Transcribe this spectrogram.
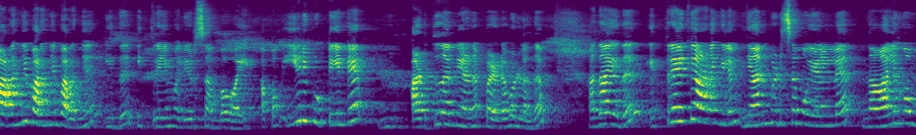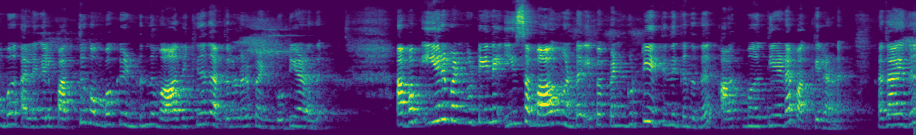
പറഞ്ഞ് പറഞ്ഞ് പറഞ്ഞ് ഇത് ഇത്രയും വലിയൊരു സംഭവമായി. അപ്പം ഈ ഒരു കുട്ടീന്റെ അടുത്ത് തന്നെയാണ് പിഴവുള്ളത്. അതായത് എത്രയൊക്കെ ആണെങ്കിലും ഞാൻ പിടിച്ച മുയലിന് നാല് കൊമ്പ് അല്ലെങ്കിൽ പത്ത് കൊമ്പൊക്കെ ഉണ്ടെന്ന് വാദിക്കുന്ന തരത്തിലുള്ളൊരു പെൺകുട്ടിയാണിത്. അപ്പം ഈ ഒരു പെൺകുട്ടീന്റെ ഈ സ്വഭാവം കൊണ്ട് ഇപ്പൊ പെൺകുട്ടി എത്തി നിൽക്കുന്നത് ആത്മഹത്യയുടെ വക്കിലാണ്. അതായത്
